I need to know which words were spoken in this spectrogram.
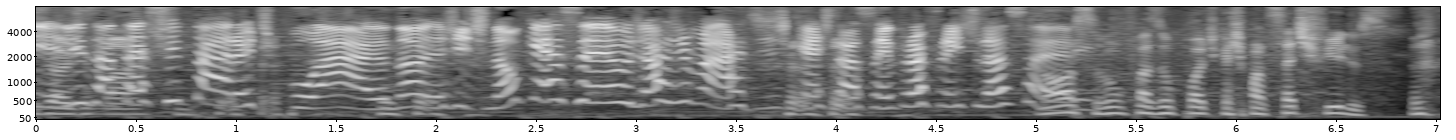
George eles até Martin. citaram, tipo, ah, não, a gente não quer ser o George Martin, a gente quer estar sempre à frente da série. Nossa, vamos fazer um podcast chamado Sete Filhos. Muito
